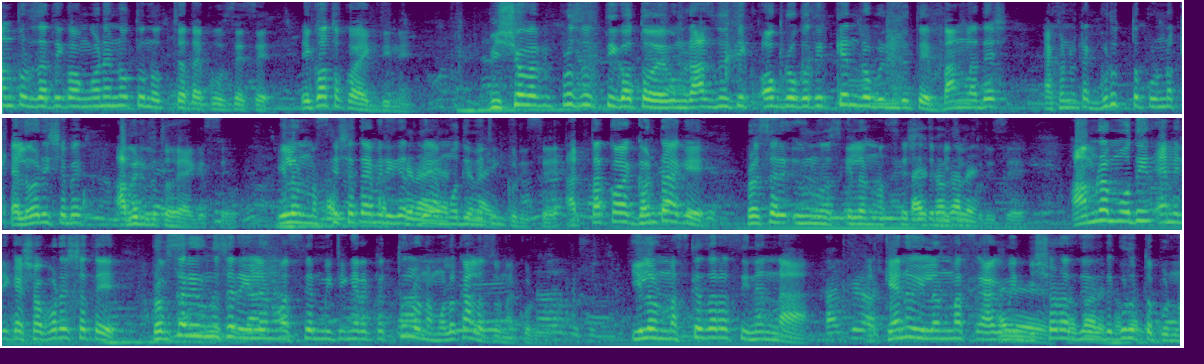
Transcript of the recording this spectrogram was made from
আন্তর্জাতিক অঙ্গনে নতুন উচ্চতায় পৌঁছেছে এই গত কয়েকদিনে। বিশ্বব্যাপী প্রযুক্তিগত এবং রাজনৈতিক অগ্রগতির কেন্দ্রবিন্দুতে বাংলাদেশ এখন একটা গুরুত্বপূর্ণ খেলোয়াড় হিসেবে আবির্ভূত হয়ে গেছে। ইলন মাস্কের সাথে আজকে নাই, মোদি মিটিং করেছে। আর তার কয়েক ঘণ্টা আগে প্রফেসর ইউনুস ইলন মাস্কের সাথে মিটিং করেছে। আমরা মোদির আমেরিকা সফরের সাথে প্রফেসর ইউনুসের ইলন মাস্কের মিটিং এর একটা তুলনামূলক আলোচনা করব। ইলন মাস্ককে যারা চিনেন না আর কেন ইলন মাস্ক আগামী বিশ্ব রাজনীতিতে গুরুত্বপূর্ণ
